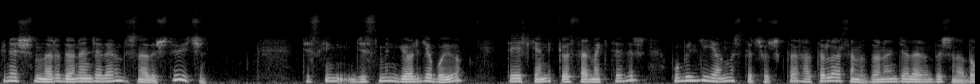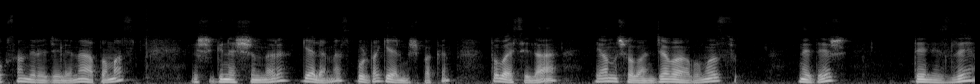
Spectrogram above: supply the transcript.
Güneş ışınları dönencelerin dışına düştüğü için cismin, cismin gölge boyu değişkenlik göstermektedir. Bu bilgi yanlıştır çocuklar. Hatırlarsanız dönencelerin dışına 90 dereceyle ne yapamaz? Güneş ışınları gelemez. Burada gelmiş bakın. Dolayısıyla yanlış olan cevabımız nedir? Denizli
